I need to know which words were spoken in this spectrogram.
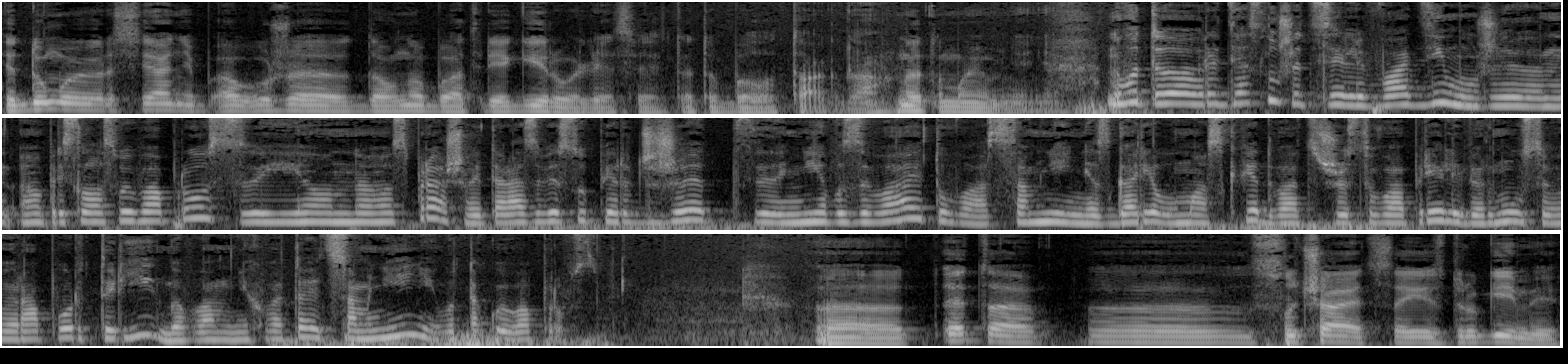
Я думаю, россияне а, уже давно бы отреагировали, если это было так, да. Но это мое мнение. Ну вот э, радиослушатель Вадим уже э, прислал свой вопрос, и он спрашивает, а разве суперджет не вызывает у вас сомнения? Сгорел в Москве 26 апреля, вернулся в аэропорт Рига. Вам не хватает сомнений? Вот такой вопрос. Это Э, случается и с другими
